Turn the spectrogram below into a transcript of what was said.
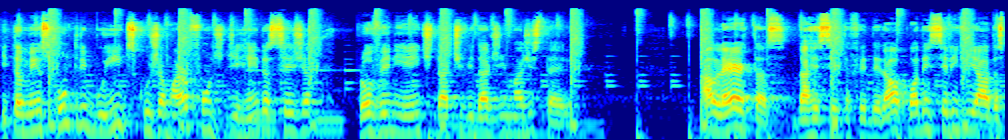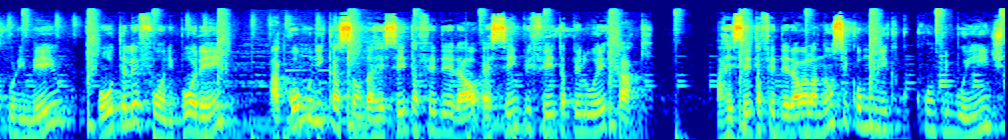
e também os contribuintes cuja maior fonte de renda seja proveniente da atividade de magistério. Alertas da Receita Federal podem ser enviadas por e-mail ou telefone, porém, a comunicação da Receita Federal é sempre feita pelo ECAC. A Receita Federal ela não se comunica com o contribuinte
